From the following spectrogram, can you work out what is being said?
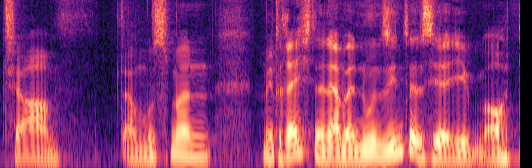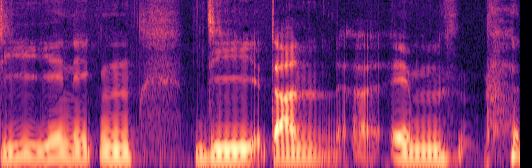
tja, da muss man mit rechnen. Aber nun sind es ja eben auch diejenigen, die dann äh, im, die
